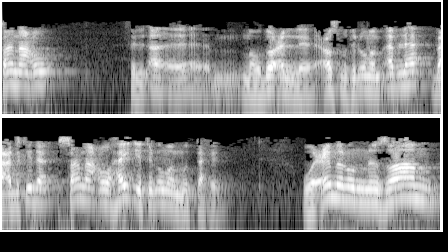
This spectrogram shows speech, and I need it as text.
صنعوا في موضوع عصبة الأمم قبلها. بعد كده صنعوا هيئة الأمم المتحدة وعملوا النظام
